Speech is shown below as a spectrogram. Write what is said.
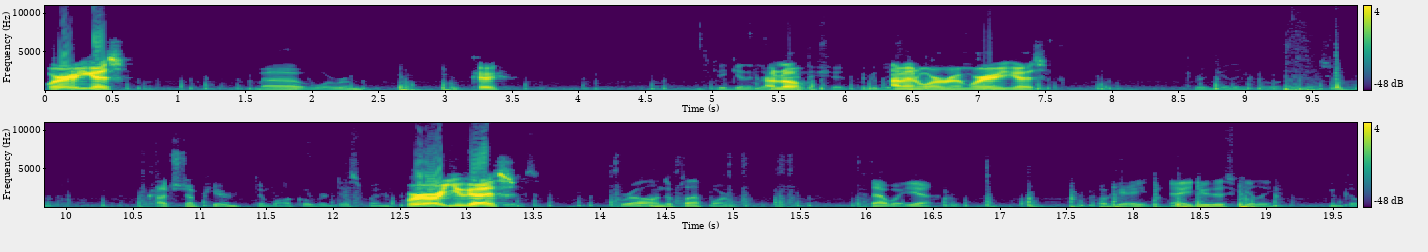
Where are you guys? Uh, war room. Okay. Okay, Hello. Look shit. Look at this I'm in war room. Where are you guys? Come here, Ghillie. Look at this shit. Crouch jump here, then walk over this way. Where are you guys? We're out on the platform. That way, yeah. Okay, now you do this, Ghillie. You go.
